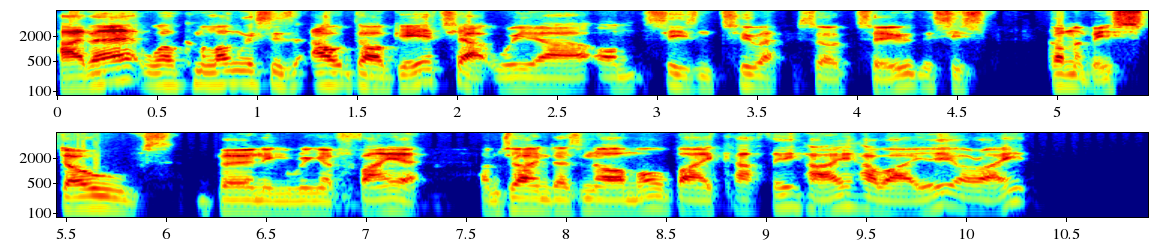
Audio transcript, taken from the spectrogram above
Hi there, welcome along. This is Outdoor Gear Chat. We are on season two, episode two. This is going to be Stoves Burning Ring of Fire. I'm joined as normal by Kathy. Hi, how are you? All right.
